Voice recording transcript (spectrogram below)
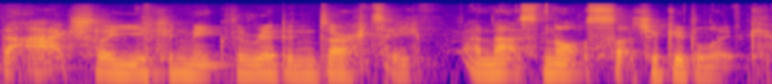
that actually you can make the ribbon dirty, and that's not such a good look.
